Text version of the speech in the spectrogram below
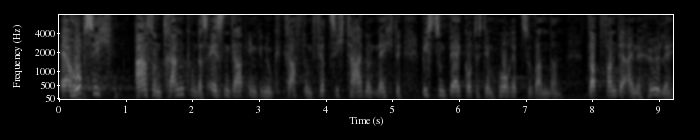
er erhob sich, aß und trank und das Essen gab ihm genug Kraft, um 40 Tage und Nächte bis zum Berg Gottes, dem Horeb, zu wandern. Dort fand er eine Höhle,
